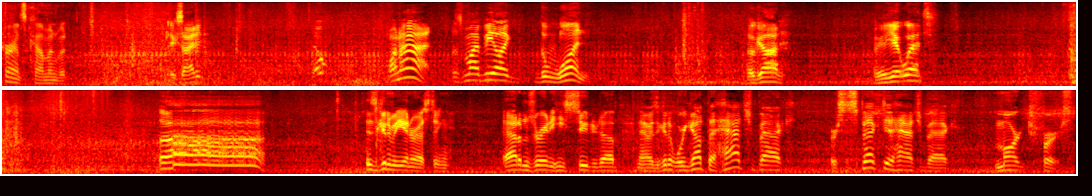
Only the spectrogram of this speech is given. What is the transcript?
currents coming, but excited? Why not? This might be like the one. Oh God, we're gonna get wet. Ah! This is gonna be interesting. Adam's ready. He's suited up. Now he's gonna. We got the hatchback or suspected hatchback marked first.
